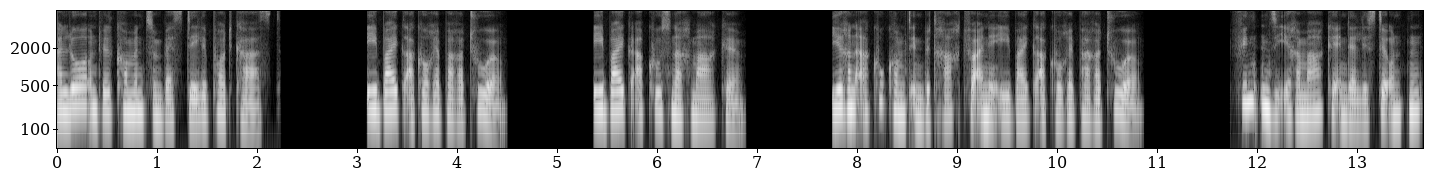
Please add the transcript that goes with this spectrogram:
Hallo und willkommen zum Best Daily Podcast. E-Bike Akku Reparatur. E-Bike Akkus nach Marke. Ihren Akku kommt in Betracht für eine E-Bike Akku Reparatur. Finden Sie Ihre Marke in der Liste unten,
